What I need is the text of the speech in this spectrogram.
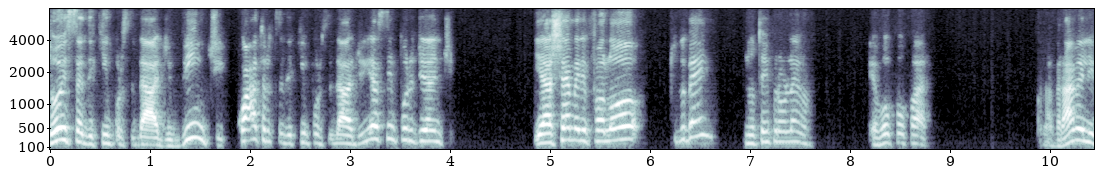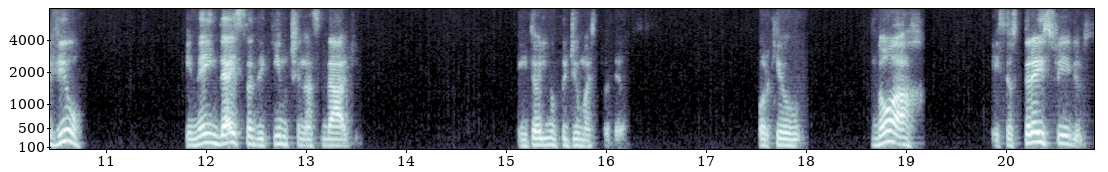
dois sadiquim por cidade, 20, quatro sadiquim por cidade, e assim por diante. E Hashem, ele falou, tudo bem, não tem problema, eu vou poupar. Quando Abraão, ele viu que nem 10 sadiquim tinha na cidade, então ele não pediu mais para Deus. Porque o Noah e seus três filhos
